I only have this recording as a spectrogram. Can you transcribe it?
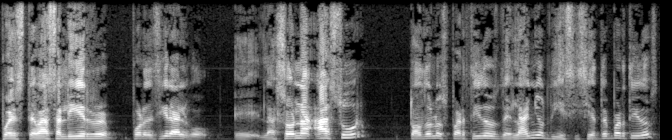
pues te va a salir, por decir algo, eh, la zona A sur, todos los partidos del año, 17 partidos,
